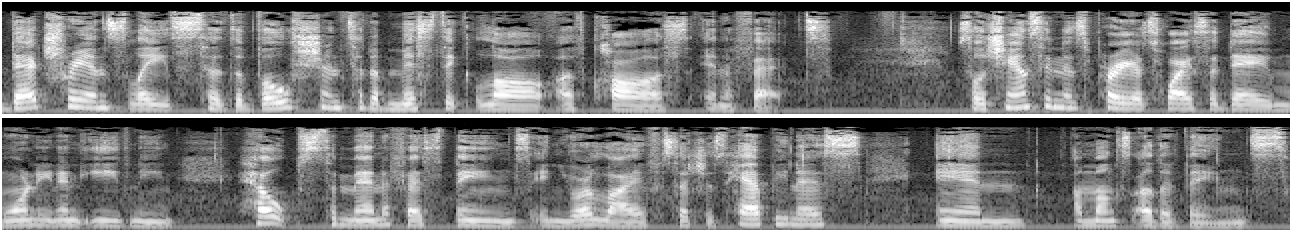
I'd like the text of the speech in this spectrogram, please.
that translates to devotion to the mystic law of cause and effect. So, chanting this prayer twice a day, morning and evening, helps to manifest things in your life, such as happiness and amongst other things.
